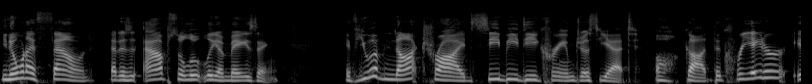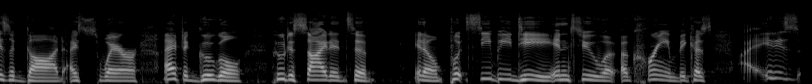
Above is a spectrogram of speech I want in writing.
You know what I found that is absolutely amazing? If you have not tried CBD cream just yet, oh God, the creator is a god, I swear. I have to Google who decided to, you know, put CBD into a, a cream because it is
